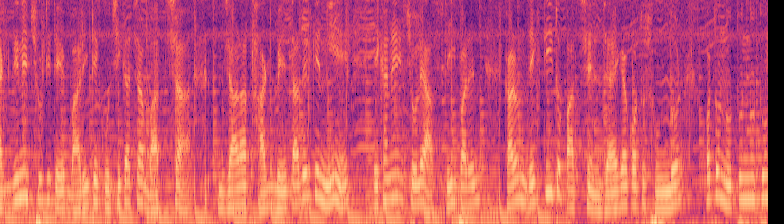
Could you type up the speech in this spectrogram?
একদিনের ছুটিতে বাড়িতে কুচিকাচা বাচ্চা যারা থাকবে তাদেরকে নিয়ে এখানে চলে আসতেই পারেন। কারণ দেখতেই তো পাচ্ছেন জায়গা কত সুন্দর, কত নতুন নতুন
